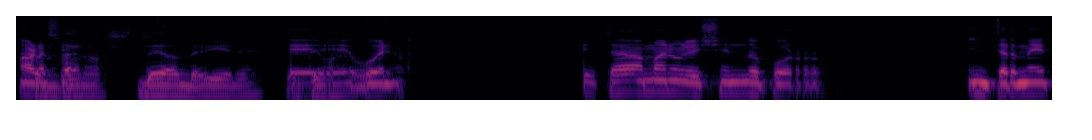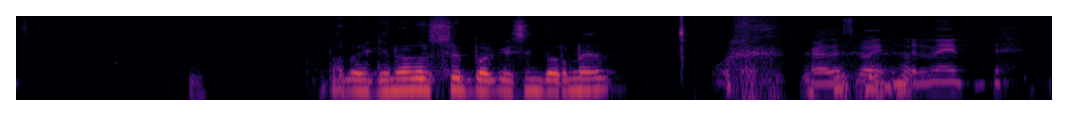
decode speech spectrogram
Ahora sí. contanos de dónde viene el Eh, tema. bueno. Estaba Manu leyendo por internet. Para el que no lo sepa que es internet, Para ver si lo ves en internet.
